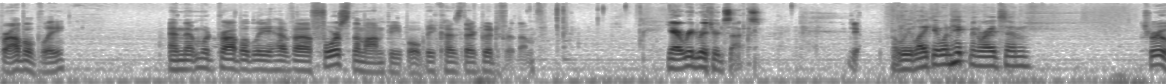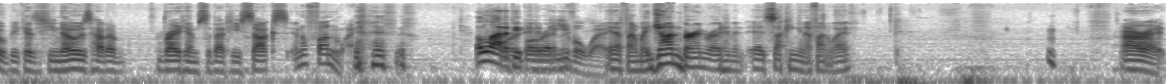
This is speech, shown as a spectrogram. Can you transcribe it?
Probably. And then would probably have uh, forced them on people because they're good for them. Yeah, Reed Richards sucks. Yeah. But we like it when Hickman writes him. True, because he knows how to write him so that he sucks in a fun way. A lot of people in an him evil way. in a fun way. John Byrne wrote him in, uh, sucking in a fun way. All right.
